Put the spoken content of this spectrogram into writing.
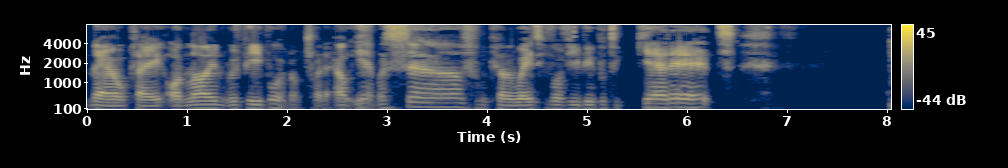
now play online with people. I've not tried it out yet myself. I'm kind of waiting for a few people to get it.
